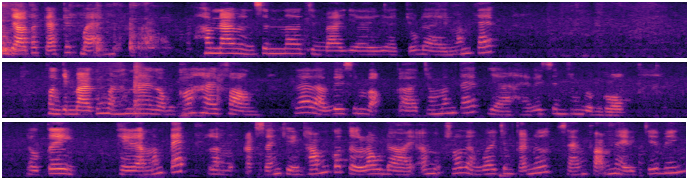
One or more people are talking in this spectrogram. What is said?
Xin chào tất cả các bạn. Hôm nay mình xin ờ, trình bày về chủ đề mắm tép. Phần trình bày của mình hôm nay gồm có hai phần, đó là vi sinh vật ờ, trong mắm tép và hệ vi sinh trong đường ruột. Đầu tiên thì là mắm tép là một đặc sản truyền thống có từ lâu đời ở một số làng quê trong cả nước. Sản phẩm này được chế biến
